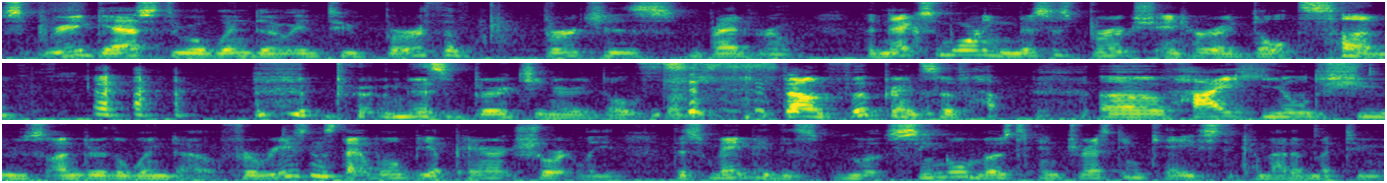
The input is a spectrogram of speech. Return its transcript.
Spray gas through a window into Bertha Birch's bedroom. The next morning, Mrs. Birch and her adult son Miss Birch and her adult son found footprints of of high-heeled shoes under the window. For reasons that will be apparent shortly, this may be the single most interesting case to come out of Mattoon.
